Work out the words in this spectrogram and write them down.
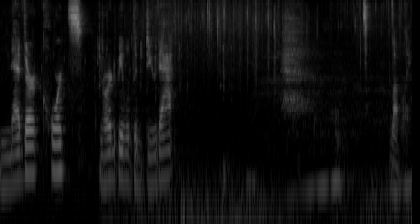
nether quartz in order to be able to do that? Lovely.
